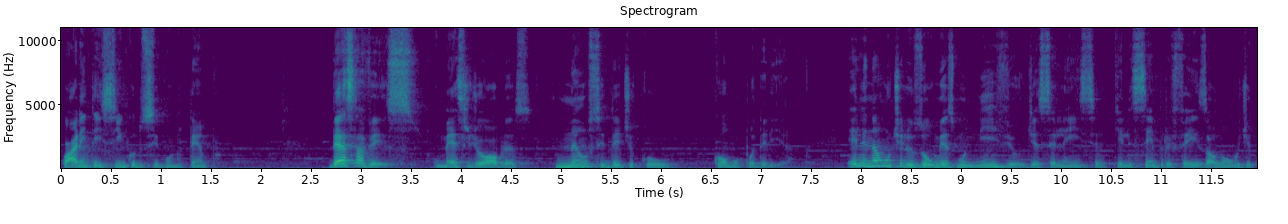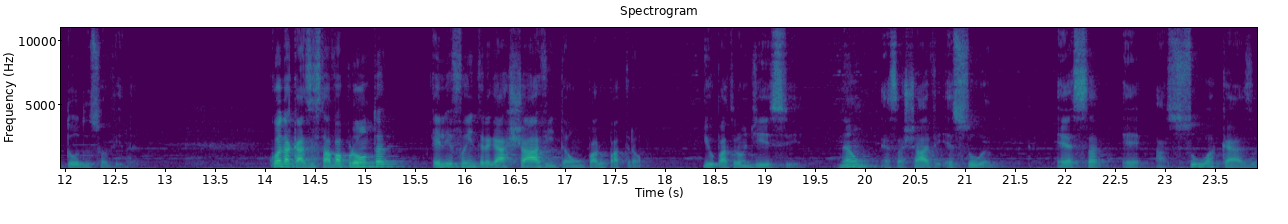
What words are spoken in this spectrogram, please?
45 do segundo tempo, desta vez o mestre de obras não se dedicou como poderia. Ele não utilizou o mesmo nível de excelência que ele sempre fez ao longo de toda a sua vida. Quando a casa estava pronta, ele foi entregar a chave então para o patrão. E o patrão disse, não, essa chave é sua. Essa é a sua casa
